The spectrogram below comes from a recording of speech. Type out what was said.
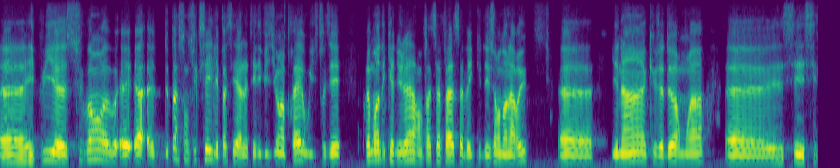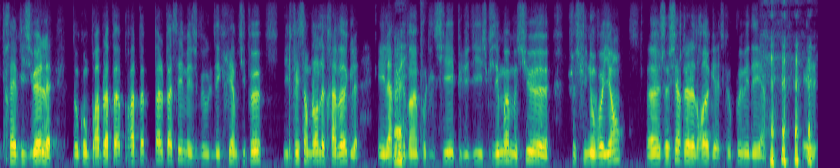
Euh, et puis euh, souvent, euh, de par son succès, il est passé à la télévision après, où il faisait vraiment des canulars en face à face avec des gens dans la rue. il y en a un que j'adore, moi, euh, c'est très visuel, donc on pourra pas, pas, pas, le passer, mais je vais vous le décrire un petit peu. Il fait semblant d'être aveugle et il arrive devant un policier et puis lui dit "Excusez-moi, monsieur, je suis non voyant, euh, je cherche de la drogue. Est-ce que vous pouvez m'aider et,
